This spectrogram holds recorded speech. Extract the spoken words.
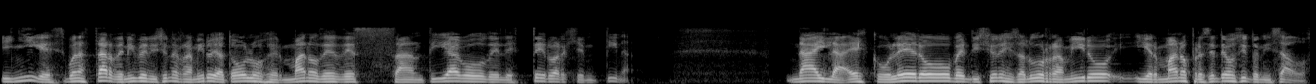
Iñiguez, buenas tardes, mil bendiciones, Ramiro, y a todos los hermanos desde Santiago del Estero, Argentina. Naila Escolero, bendiciones y saludos, Ramiro, y hermanos presentes o sintonizados.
